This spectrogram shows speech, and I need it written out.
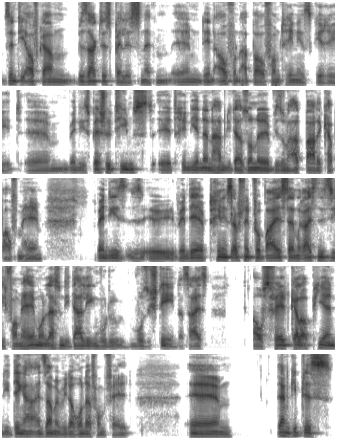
sind die Aufgaben besagtes Bälle snappen, ähm, den Auf- und Abbau vom Trainingsgerät. Ähm, wenn die Special Teams äh, trainieren, dann haben die da so eine, wie so eine Art Badekappe auf dem Helm. Wenn die, äh, wenn der Trainingsabschnitt vorbei ist, dann reißen sie sich vom Helm und lassen die da liegen, wo du, wo sie stehen. Das heißt, aufs Feld galoppieren, die Dinger einsammeln, wieder runter vom Feld. Ähm, dann gibt es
